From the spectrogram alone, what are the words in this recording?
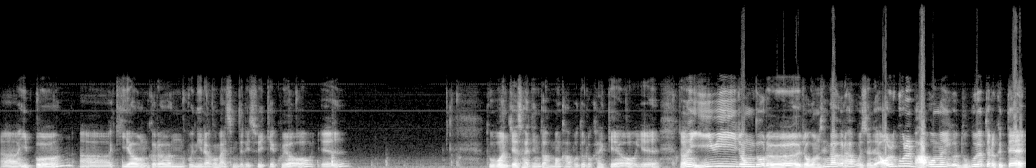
어, 이쁜 어, 귀여운 그런 분이라고 말씀드릴 수 있겠고요. 예. 두 번째 사진도 한번 가보도록 할게요. 예. 저는 2위 정도를 조금 생각을 하고 있었는데 얼굴 봐보면 이거 누구였더라 그때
